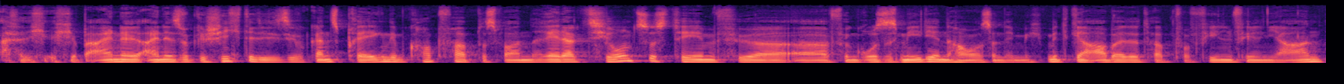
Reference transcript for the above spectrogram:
also ich, ich habe eine, eine so Geschichte, die ich so ganz prägend im Kopf habe. Das war ein Redaktionssystem für, äh, für ein großes Medienhaus, an dem ich mitgearbeitet habe vor vielen, vielen Jahren.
